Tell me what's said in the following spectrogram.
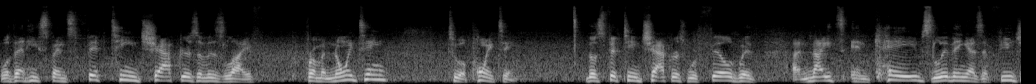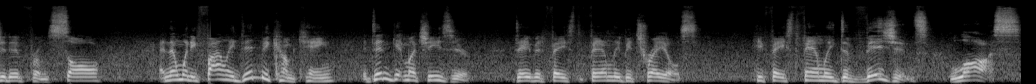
Well, then he spends 15 chapters of his life from anointing to appointing. Those 15 chapters were filled with uh, nights in caves, living as a fugitive from Saul. And then when he finally did become king, it didn't get much easier. David faced family betrayals, he faced family divisions, loss,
